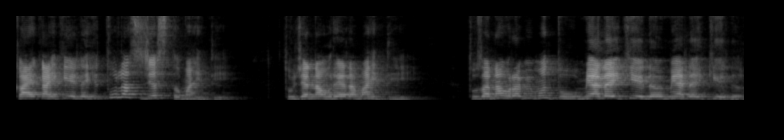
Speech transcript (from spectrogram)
काय काय केलं हे तुलाच जास्त माहिती. तुझ्या नवऱ्याला माहिती. तुझा नवरा बी म्हणतो म्यालय केलं म्यालय केलं.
